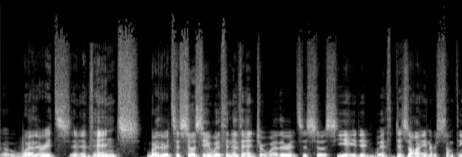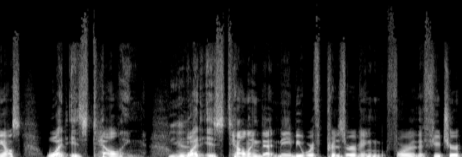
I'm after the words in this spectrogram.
whether it's an event, whether it's associated with an event or whether it's associated with design or something else, what is telling? Yeah. What is telling that may be worth preserving for the future?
